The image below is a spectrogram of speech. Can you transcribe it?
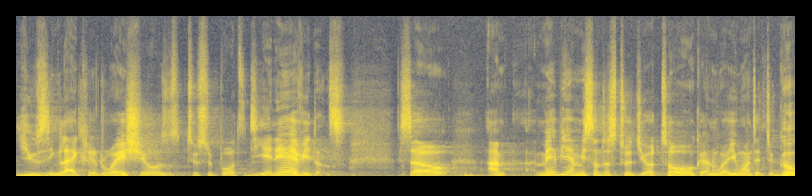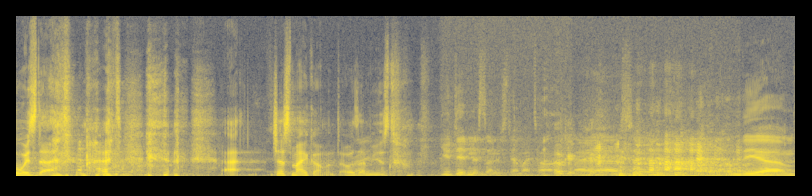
using likelihood ratios to support DNA evidence. So I'm, maybe I misunderstood your talk and where you wanted to go with that. but uh, just my comment. I was right. amused. You did misunderstand my talk. Okay. I, uh, so the, um,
